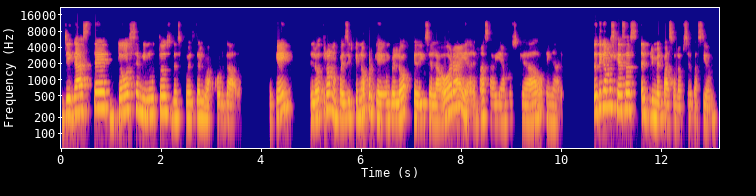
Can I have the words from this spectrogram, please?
Llegaste 12 minutos después de lo acordado, ¿ok? El otro no puede decir que no porque hay un reloj que dice la hora y además habíamos quedado en algo. Entonces digamos que ese es el primer paso, la observación.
